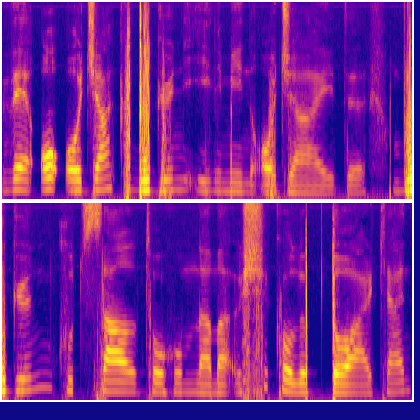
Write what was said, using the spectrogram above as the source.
ve o ocak bugün ilmin ocağıydı. Bugün kutsal tohumlama ışık olup doğarken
